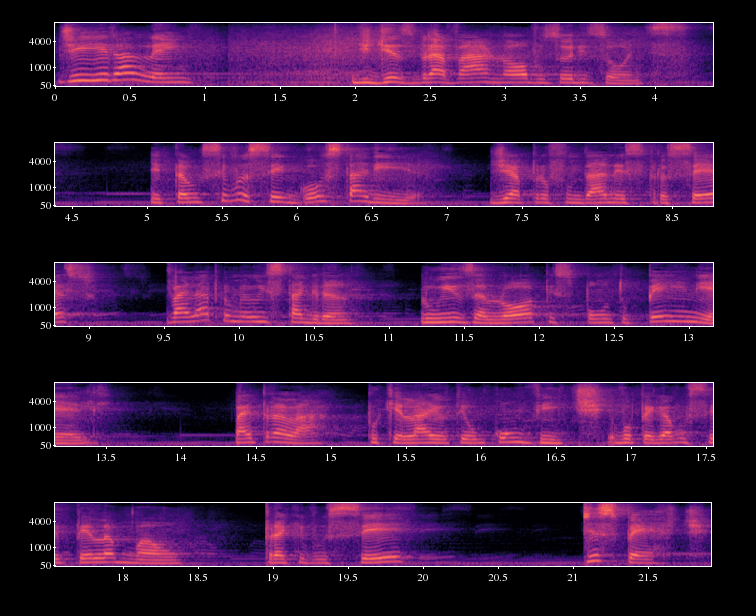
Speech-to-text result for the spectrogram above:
de ir além de desbravar novos horizontes. Então, se você gostaria de aprofundar nesse processo, vai lá para o meu Instagram, luisalopes.pnl. Vai para lá, porque lá eu tenho um convite. Eu vou pegar você pela mão para que você desperte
